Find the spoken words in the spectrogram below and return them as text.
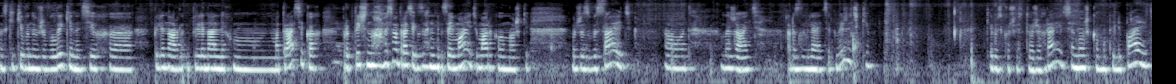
Наскільки вони вже великі на цих е, пеленальних матрасиках. Практично весь матрасик займають, у Марка ножки вже звисають. От, лежать, роздивляються книжечки. Кіруська щось теж грається, ножками теліпають.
